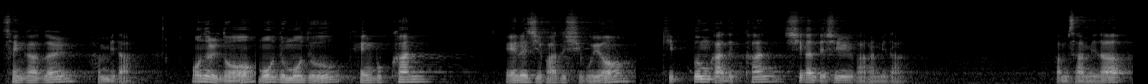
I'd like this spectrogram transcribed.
생각을 합니다. 오늘도 모두 모두 행복한 에너지 받으시고요. 기쁨 가득한 시간 되시길 바랍니다. 감사합니다.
